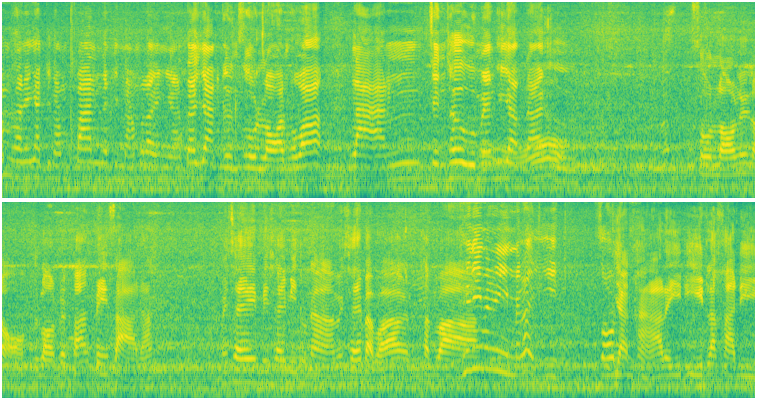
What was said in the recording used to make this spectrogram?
ำตอนนี้อยากกินน้ำปั้นอยากกินน้ำอะไรอย่างเงี้ยแต่อยากเดินโซนร้อนเพราะว่าร้านเจนเทอร์วูแมนที่อยากได้คือโซนร้อนเลยเหรอ คือร้อนเป็นป้างเมษานะ ไม่ใช่ไม่ใช่มิถุนาไม่ใช่แบบว่าธันวา ที่นี่มันมีไหมล่ะอีทโซนอยากหาอะไรอีทๆราคาดี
